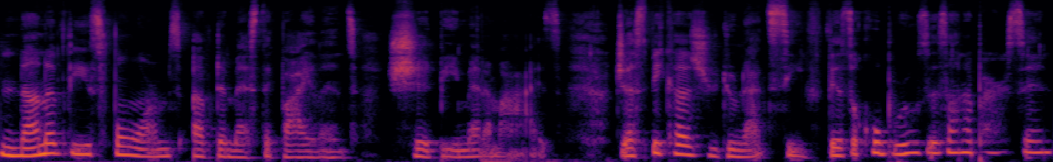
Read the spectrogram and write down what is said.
None of these forms of domestic violence should be minimized. Just because you do not see physical bruises on a person,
